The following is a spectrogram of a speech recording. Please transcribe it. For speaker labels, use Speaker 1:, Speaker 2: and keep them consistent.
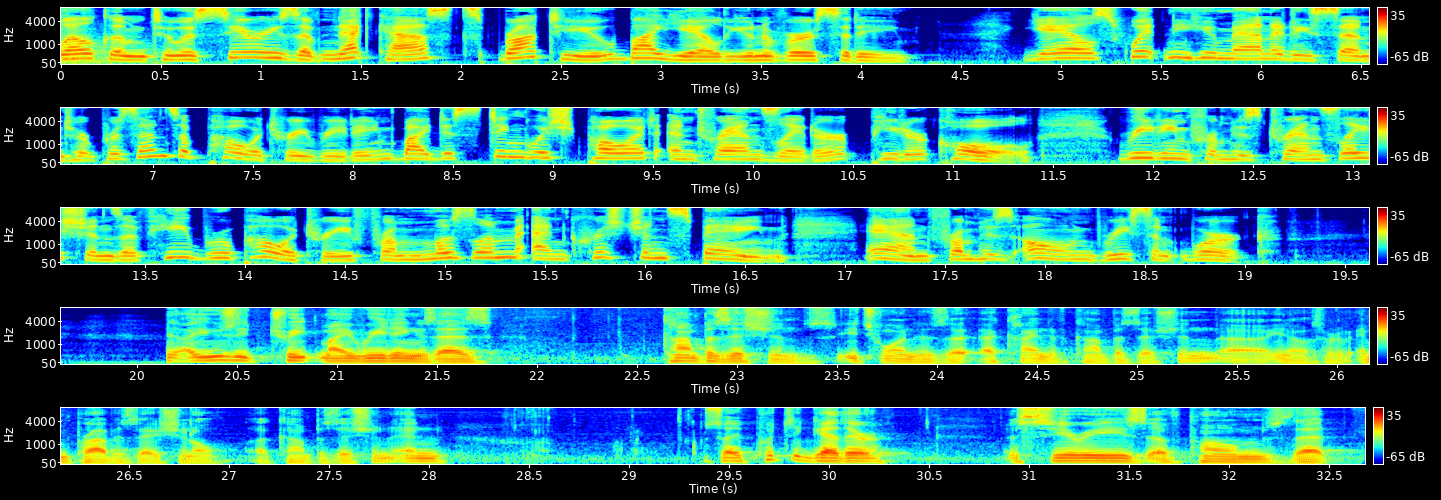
Speaker 1: Welcome to a series of netcasts brought to you by Yale University. Yale's Whitney Humanities Center presents a poetry reading by distinguished poet and translator Peter Cole, reading from his translations of Hebrew poetry from Muslim and Christian Spain and from his own recent work.
Speaker 2: I usually treat my readings as compositions. Each one is a, a kind of composition, uh, you know, sort of improvisational uh, composition. And so I put together a series of poems that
